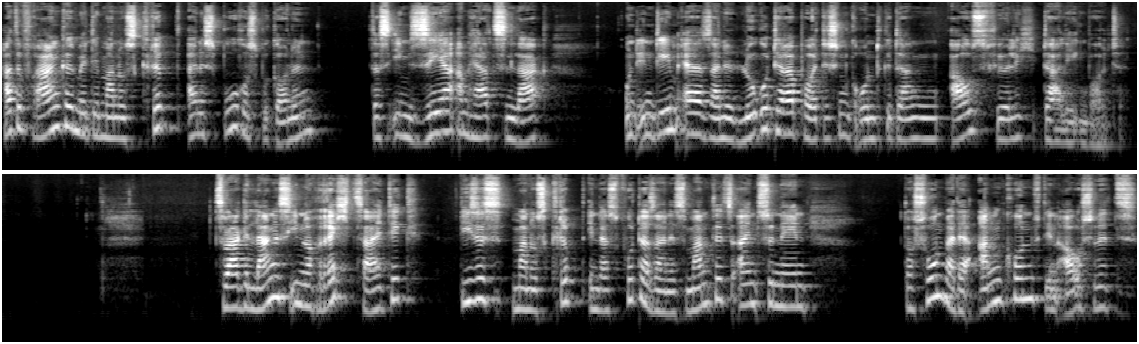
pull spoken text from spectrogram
hatte Frankl mit dem Manuskript eines Buches begonnen, das ihm sehr am Herzen lag und in dem er seine logotherapeutischen Grundgedanken ausführlich darlegen wollte. Zwar gelang es ihm noch rechtzeitig, dieses Manuskript in das Futter seines Mantels einzunähen, doch schon bei der Ankunft in Auschwitz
